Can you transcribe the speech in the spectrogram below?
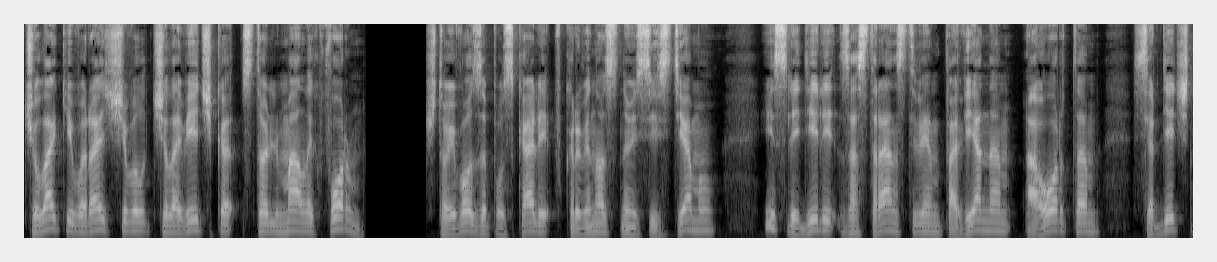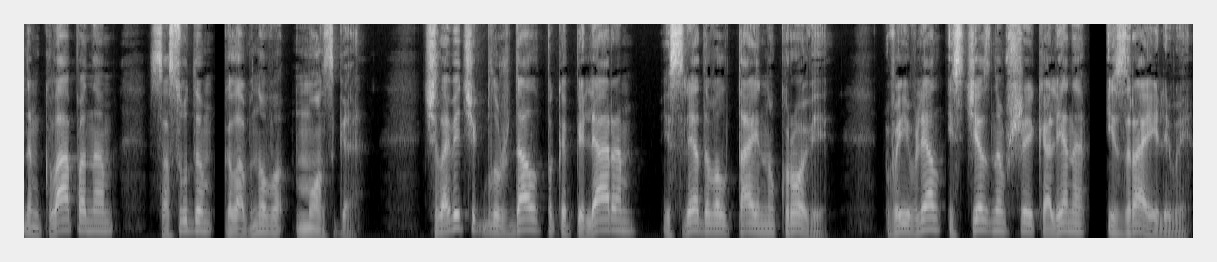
Чулаки выращивал человечка столь малых форм, что его запускали в кровеносную систему и следили за странствием по венам, аортам, сердечным клапанам, сосудам головного мозга. Человечек блуждал по капиллярам, исследовал тайну крови, выявлял исчезнувшие колено Израилевы.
